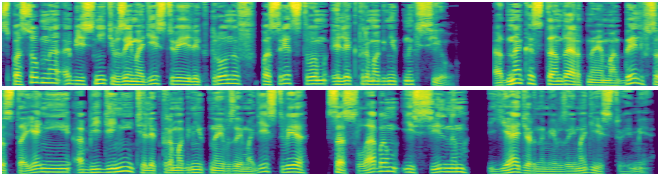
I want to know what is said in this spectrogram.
способно объяснить взаимодействие электронов посредством электромагнитных сил. Однако стандартная модель в состоянии объединить электромагнитное взаимодействие со слабым и сильным ядерными взаимодействиями.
